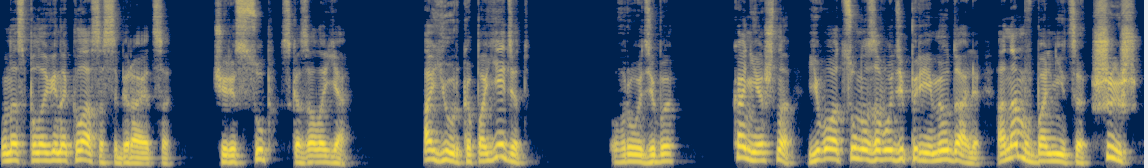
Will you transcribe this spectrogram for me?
У нас половина класса собирается», – через суп сказала я. «А Юрка поедет?» «Вроде бы», Конечно, его отцу на заводе премию дали, а нам в больнице шиш.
